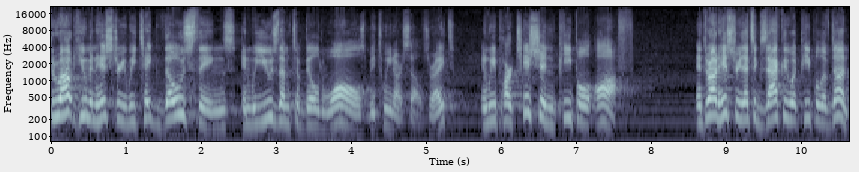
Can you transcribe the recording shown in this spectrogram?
Throughout human history, we take those things and we use them to build walls between ourselves, right? And we partition people off. And throughout history, that's exactly what people have done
